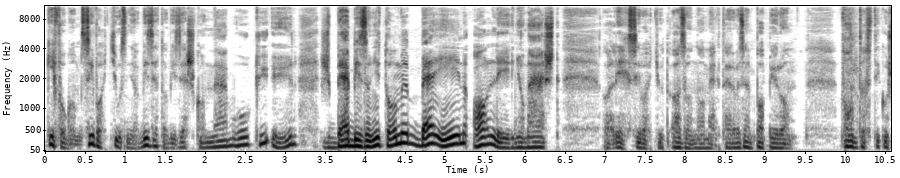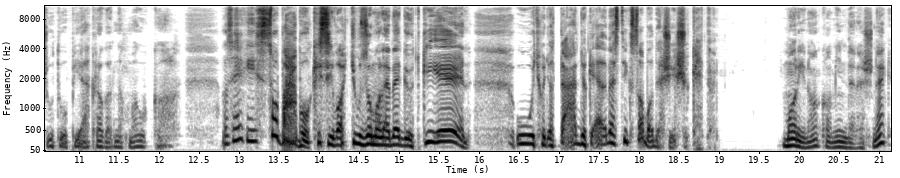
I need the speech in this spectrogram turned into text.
ki fogom szivattyúzni a vizet a vizes kannából, ki én, és bebizonyítom be én a légnyomást. A légszivattyút azonnal megtervezem papíron. Fantasztikus utópiák ragadnak magukkal. Az egész szobából kiszivattyúzom a levegőt, ki én? Úgy, hogy a tárgyak elvesztik szabad esésüket. Marinak, a mindenesnek,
